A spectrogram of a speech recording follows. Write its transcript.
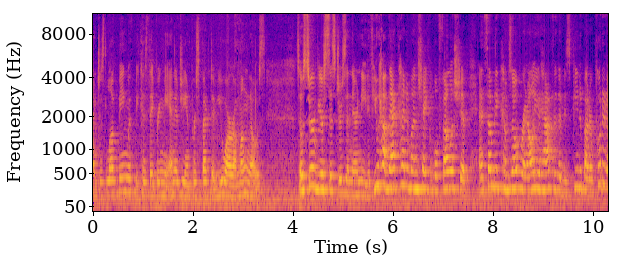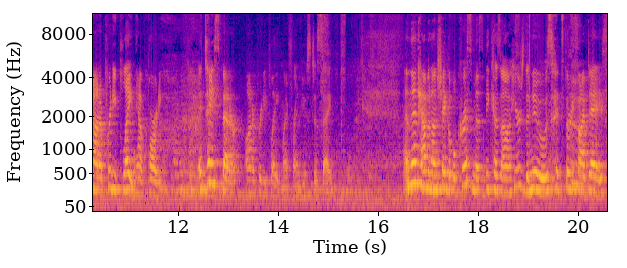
I just love being with because they bring me energy and perspective. You are among those. So serve your sisters in their need. If you have that kind of unshakable fellowship and somebody comes over and all you have for them is peanut butter, put it on a pretty plate and have a party. It tastes better on a pretty plate, my friend used to say. And then have an unshakable Christmas because uh, here's the news it's 35 days.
